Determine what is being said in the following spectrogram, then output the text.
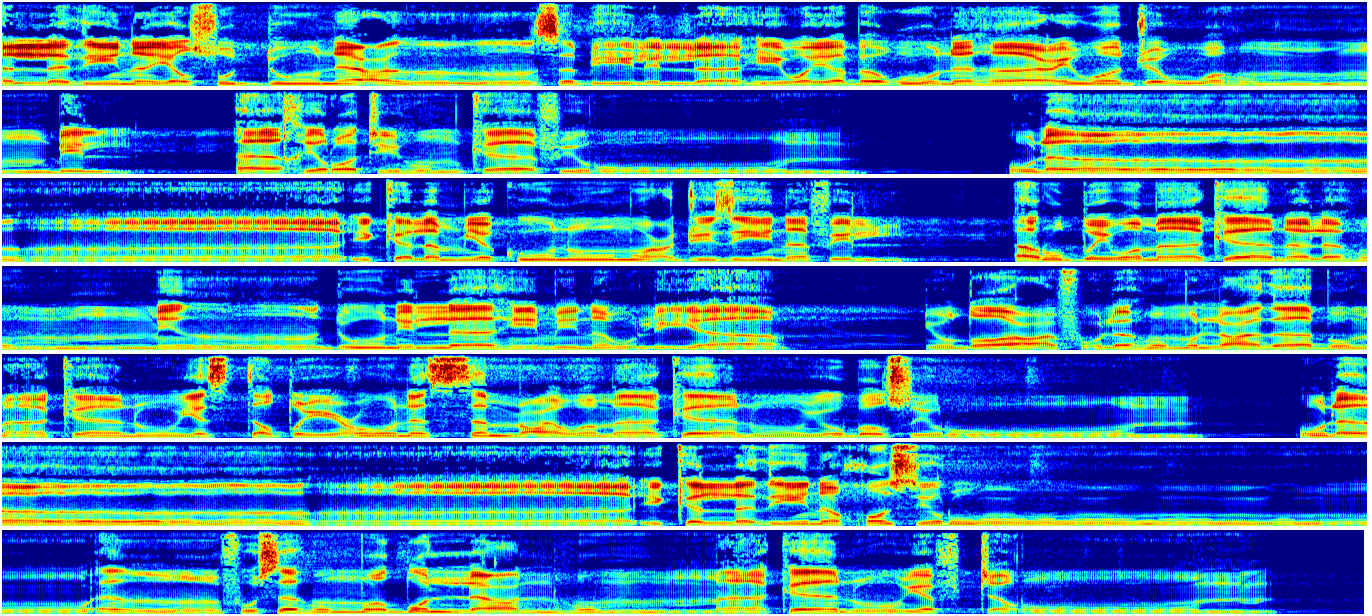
الذين يصدون عن سبيل الله ويبغونها عوجا وهم بالآخرة هم كافرون. أولئك لم يكونوا معجزين في الأرض وما كان لهم من دون الله من أولياء. يضاعف لهم العذاب ما كانوا يستطيعون السمع وما كانوا يبصرون. أولئك الذين خسروا أنفسهم وضل عنهم ما كانوا يفترون.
